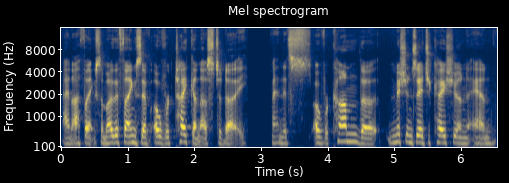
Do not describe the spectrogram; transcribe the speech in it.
And I think some other things have overtaken us today. And it's overcome the missions education and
